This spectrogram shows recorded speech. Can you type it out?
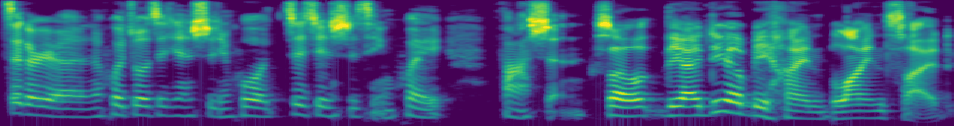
这个人会做这件事情，或这件事情会发生。So the idea behind blindside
